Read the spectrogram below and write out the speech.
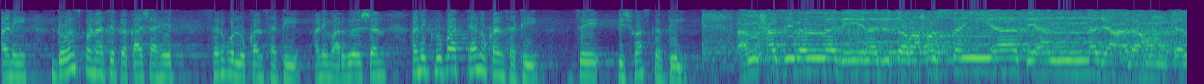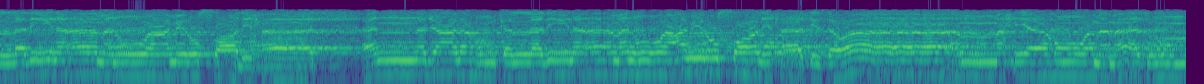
आणि डोळसपणाचे प्रकाश आहेत सर्व लोकांसाठी आणि मार्गदर्शन आणि कृपा त्या लोकांसाठी. जे विश्वास करतील أم حسب الذين اجترحوا السيئات أن نجعلهم كالذين آمنوا وعملوا الصالحات أن نجعلهم كالذين آمنوا وعملوا الصالحات سواء محياهم ومماتهم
